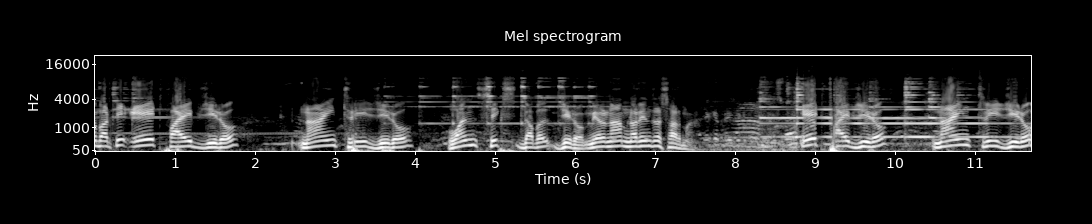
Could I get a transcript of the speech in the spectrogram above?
नम्बर चाहिँ eight five zero nine three zero one six double zero. मेरो नाम Narendra Sharma. Eight five zero nine three zero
